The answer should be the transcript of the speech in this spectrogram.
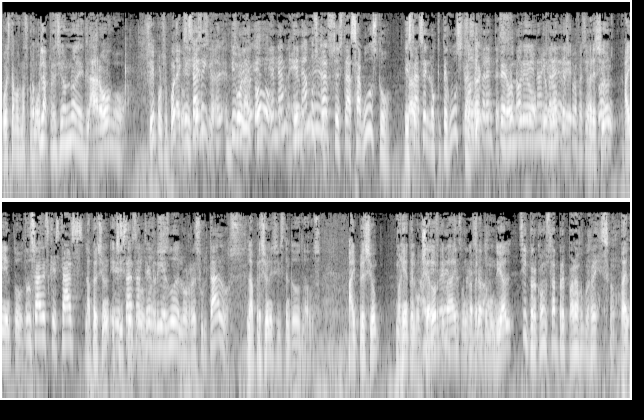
O estamos más cómodos. No, la presión no es. Claro. Digo, Sí, por supuesto. Estás en, digo, sí, la, todo, en, en, en, ambos sí. casos estás a gusto. Estás claro. en lo que te gusta. Son diferentes. Pero yo no creo, yo creo que profesiones. presión hay en todos. Tú sabes que estás. La presión existe estás en todos ante el riesgo de los resultados. La presión existe en todos lados. Hay presión. Imagínate el boxeador que va a ir por un campeonato mundial. Sí, pero ¿cómo están preparados para eso? Bueno.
